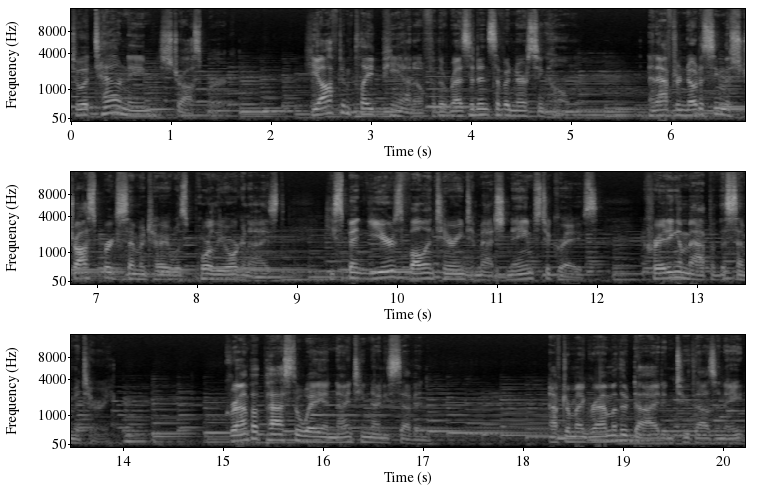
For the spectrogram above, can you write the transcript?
to a town named Strasburg. He often played piano for the residents of a nursing home, and after noticing the Strasburg cemetery was poorly organized, he spent years volunteering to match names to graves, creating a map of the cemetery. Grandpa passed away in 1997 after my grandmother died in 2008,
